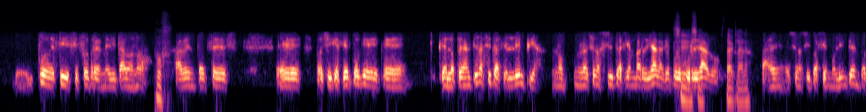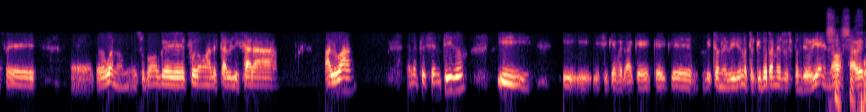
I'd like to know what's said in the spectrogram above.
puedo decir si fue premeditado o no. Entonces, eh, pues sí que es cierto que, que, que los penaltis es una situación limpia, no, no es una situación barriada que puede ocurrir algo. Está claro. Es una situación muy limpia, entonces, eh, pero bueno, supongo que fueron a estabilizar a, a Luan en este sentido y, y, sí que es verdad que, que, que, visto en el vídeo nuestro equipo también respondió bien, ¿no? ¿Sabes?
